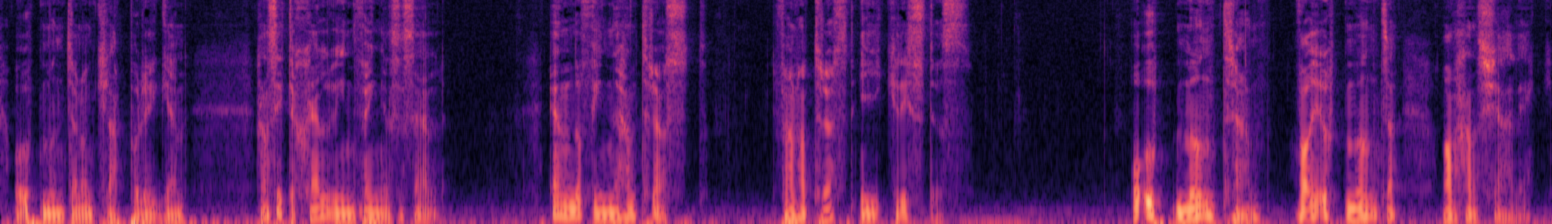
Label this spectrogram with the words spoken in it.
och uppmuntrar honom klapp på ryggen. Han sitter själv i en fängelsecell. Ändå finner han tröst. För han har tröst i Kristus. Och uppmuntran. Vad är uppmuntran? Av hans kärlek.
